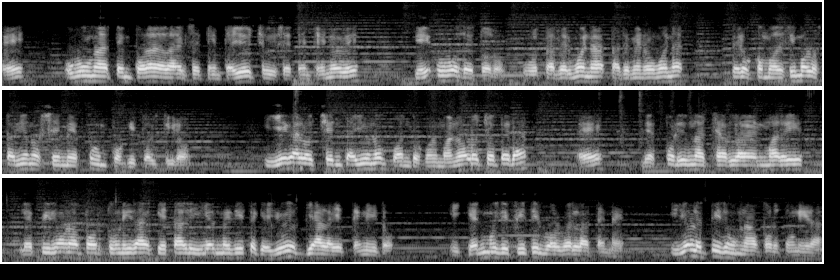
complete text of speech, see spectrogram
¿eh? hubo una temporada del 78 y 79 que hubo de todo, hubo tardes buenas, tardes menos buenas, pero como decimos los tarianos, se me fue un poquito el tiro. Y llega el 81 cuando con Manolo Chopera, ¿eh? después de una charla en Madrid, le pido una oportunidad, ¿qué tal? Y él me dice que yo ya la he tenido y que es muy difícil volverla a tener. Y yo le pido una oportunidad.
